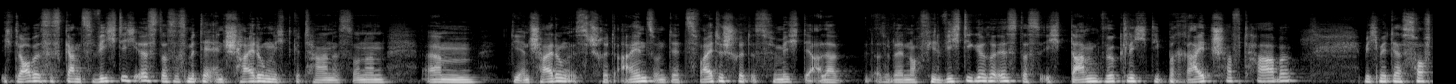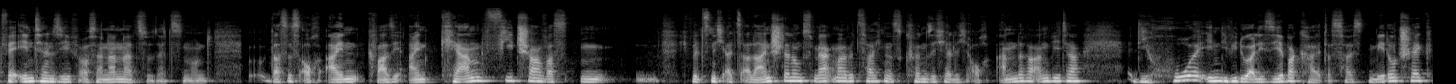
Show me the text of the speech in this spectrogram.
Ich glaube, es ist ganz wichtig ist, dass es mit der Entscheidung nicht getan ist, sondern ähm, die Entscheidung ist Schritt eins und der zweite Schritt ist für mich der aller, also der noch viel wichtigere ist, dass ich dann wirklich die Bereitschaft habe, mich mit der Software intensiv auseinanderzusetzen. Und das ist auch ein quasi ein Kernfeature, was ich will es nicht als Alleinstellungsmerkmal bezeichnen, es können sicherlich auch andere Anbieter, die hohe Individualisierbarkeit. Das heißt, Medocheck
